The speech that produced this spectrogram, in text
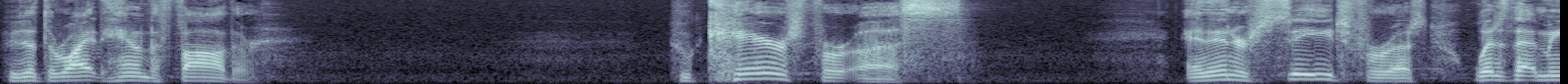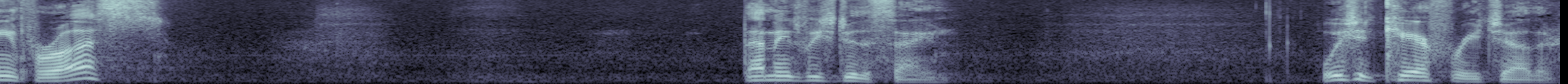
who's at the right hand of the Father, who cares for us and intercedes for us, what does that mean for us? That means we should do the same. We should care for each other.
